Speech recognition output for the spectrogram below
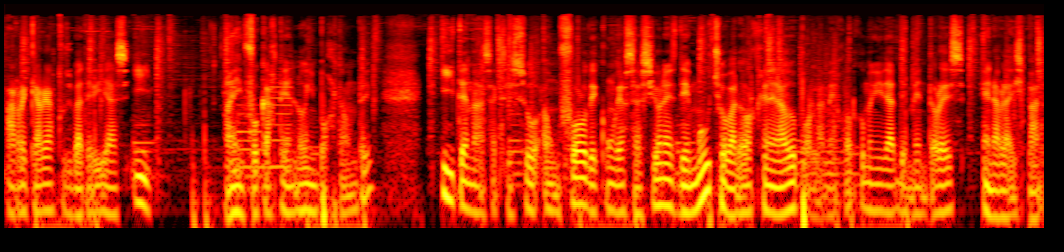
a recargar tus baterías y a enfocarte en lo importante y tendrás acceso a un foro de conversaciones de mucho valor generado por la mejor comunidad de mentores en habla hispana.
